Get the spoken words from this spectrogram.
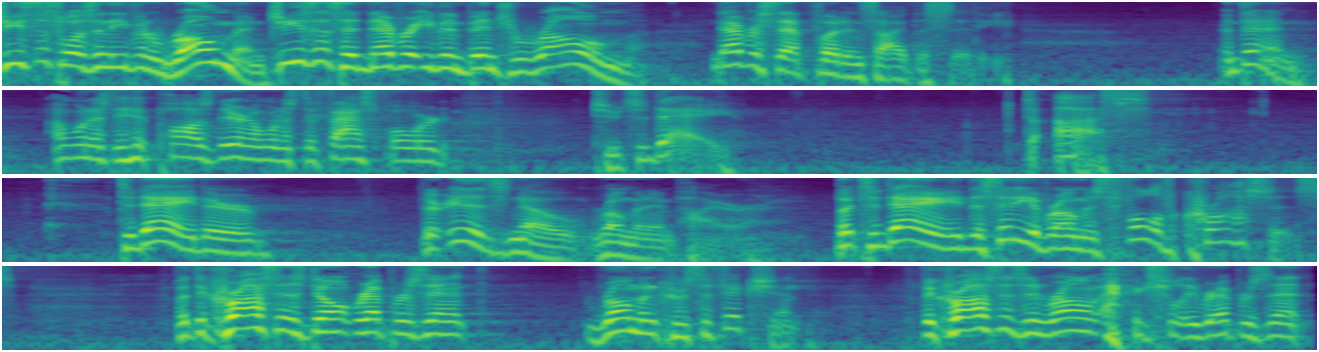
Jesus wasn't even Roman. Jesus had never even been to Rome, never set foot inside the city. And then I want us to hit pause there and I want us to fast forward to today, to us. Today, there, there is no Roman Empire. But today, the city of Rome is full of crosses. But the crosses don't represent Roman crucifixion. The crosses in Rome actually represent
